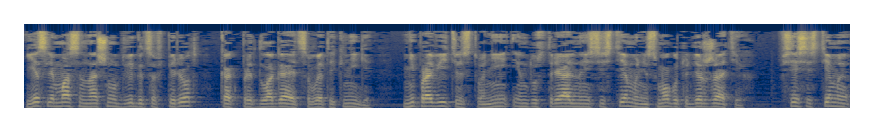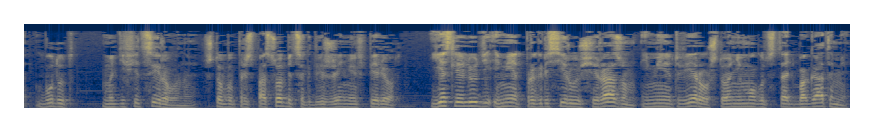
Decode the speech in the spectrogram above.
Если массы начнут двигаться вперед, как предлагается в этой книге, ни правительство, ни индустриальные системы не смогут удержать их. Все системы будут модифицированы, чтобы приспособиться к движению вперед. Если люди имеют прогрессирующий разум, имеют веру, что они могут стать богатыми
